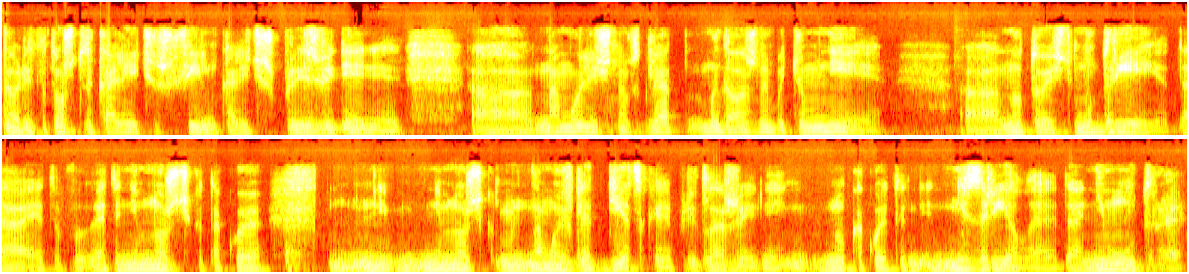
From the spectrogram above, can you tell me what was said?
говорит о том, что ты калечишь фильм, калечишь произведение. А, на мой личный взгляд, мы должны быть умнее ну, то есть мудрее, да, это, это немножечко такое, немножечко, на мой взгляд, детское предложение, ну, какое-то незрелое, да, не мудрое.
